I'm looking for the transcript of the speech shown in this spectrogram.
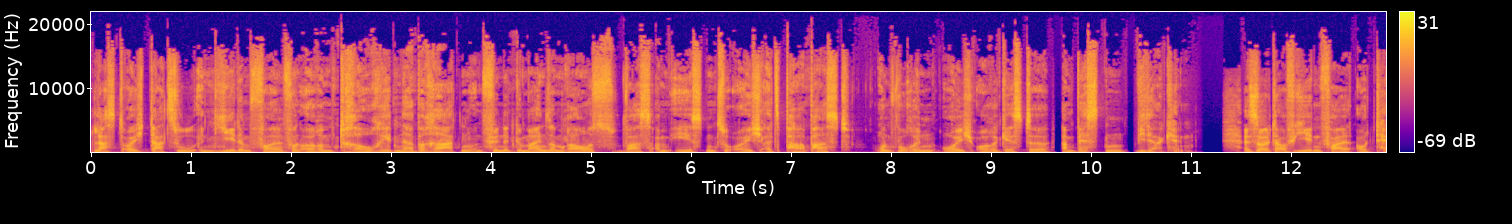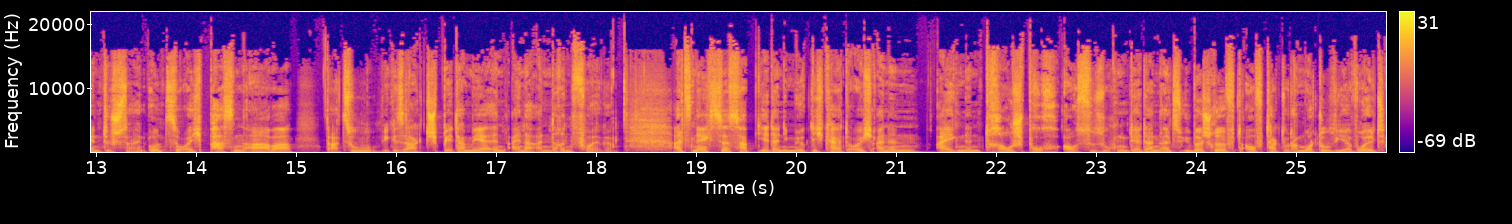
Lasst euch dazu in jedem Fall von eurem Trauredner beraten und findet gemeinsam raus, was am ehesten zu euch als Paar passt und worin euch eure Gäste am besten wiedererkennen. Es sollte auf jeden Fall authentisch sein und zu euch passen, aber dazu, wie gesagt, später mehr in einer anderen Folge. Als nächstes habt ihr dann die Möglichkeit, euch einen eigenen Trauspruch auszusuchen, der dann als Überschrift, Auftakt oder Motto, wie ihr wollt,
